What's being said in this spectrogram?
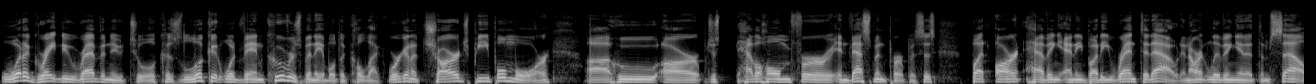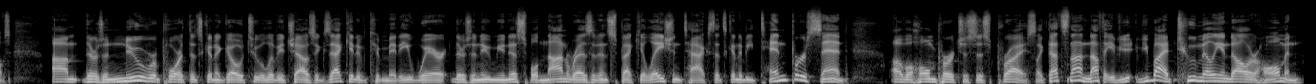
"What a great new revenue tool!" Because look at what Vancouver's been able to collect. We're going to charge people more uh, who are just have a home for investment purposes, but aren't having anybody rent it out and aren't living in it themselves. Um, there's a new report that's going to go to Olivia Chow's executive committee where there's a new municipal non resident speculation tax that's going to be 10% of a home purchase's price. Like, that's not nothing. If you, if you buy a $2 million home, and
